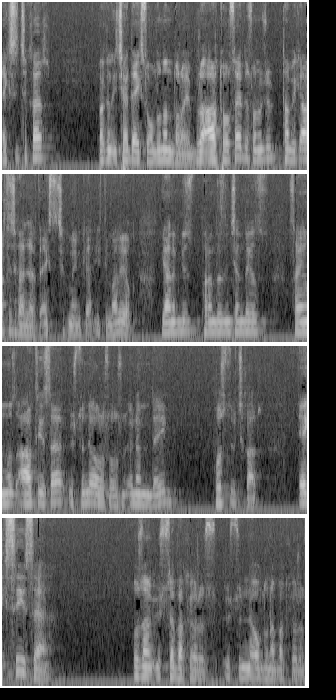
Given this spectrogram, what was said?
eksi çıkar. Bakın içeride eksi olduğundan dolayı. Bura artı olsaydı sonucu tabii ki artı çıkacaktı. Eksi çıkma ihtimali yok. Yani biz parantezin içerisinde sayımız artıysa üstünde olursa olsun önemli değil. Pozitif çıkar. Eksi ise o zaman üste bakıyoruz. Üstün ne olduğuna bakıyoruz.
